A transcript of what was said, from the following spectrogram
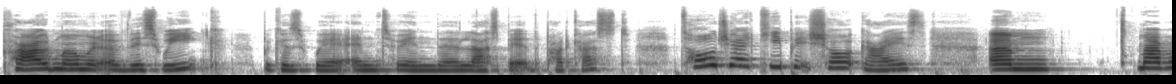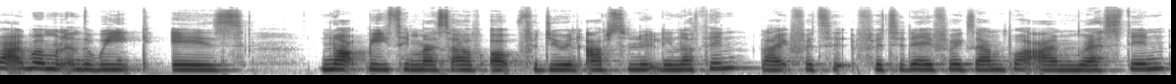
proud moment of this week because we're entering the last bit of the podcast. I told you I'd keep it short, guys. Um, my proud moment of the week is not beating myself up for doing absolutely nothing. Like for t- for today, for example, I'm resting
